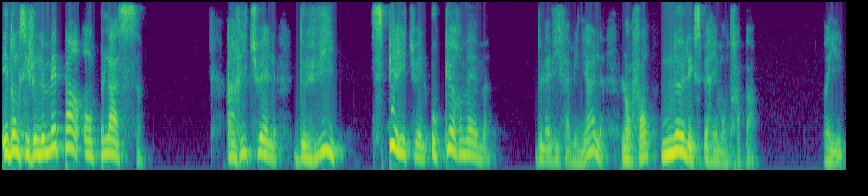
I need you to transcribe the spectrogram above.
Et donc si je ne mets pas en place un rituel de vie spirituelle au cœur même de la vie familiale, l'enfant ne l'expérimentera pas. Voyez?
